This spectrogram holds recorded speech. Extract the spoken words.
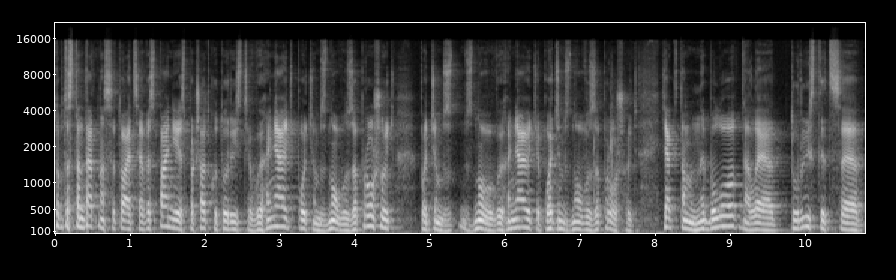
Тобто стандартна ситуація в Іспанії спочатку туристів виганяють, потім знову запрошують, потім знову виганяють, і потім знову запрошують. Як там не було, але туристи це е,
